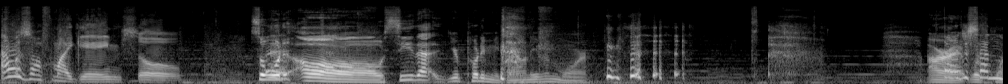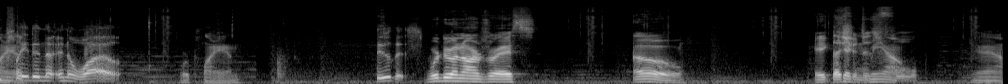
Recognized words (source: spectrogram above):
I was off my game, so So what? Eh. Oh, see that? You're putting me down even more. All right, I just hadn't playing. played in a, in a while. We're playing. Do this. We're doing Arms Race. Oh. It Session kicked is me out. full. Yeah,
